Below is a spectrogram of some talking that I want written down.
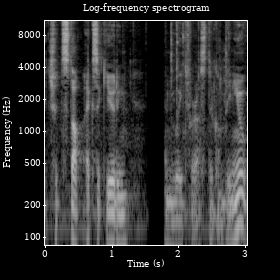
it should stop executing and wait for us to continue.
